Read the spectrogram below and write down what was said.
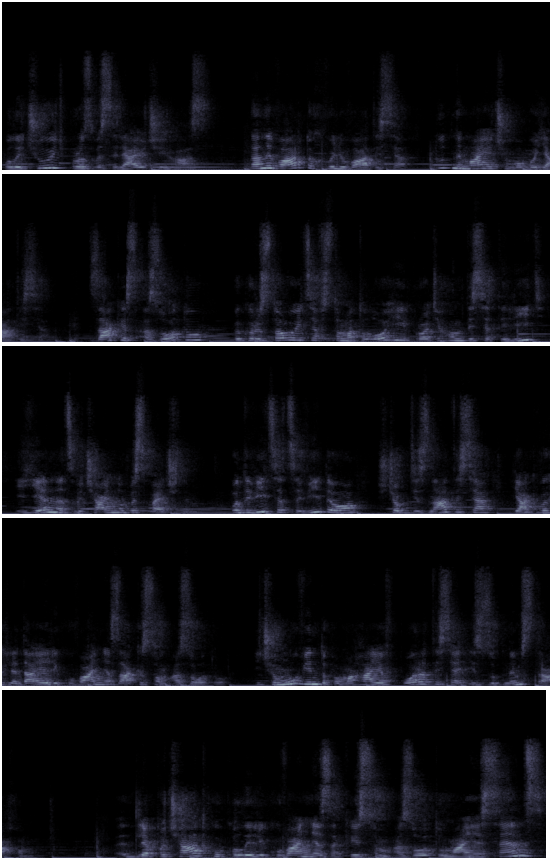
коли чують про звеселяючий газ. Та не варто хвилюватися, тут немає чого боятися. Закис азоту використовується в стоматології протягом десятиліть і є надзвичайно безпечним. Подивіться це відео, щоб дізнатися, як виглядає лікування закисом азоту і чому він допомагає впоратися із зубним страхом. Для початку, коли лікування закисом азоту має сенс,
